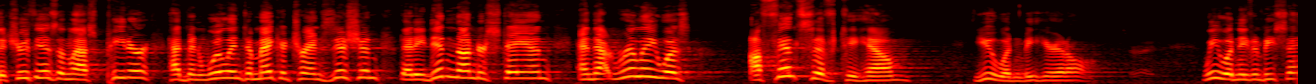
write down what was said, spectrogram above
the truth is, unless Peter had been willing to make a transition that he didn't understand and that really was offensive to him, you wouldn't be here at all. We wouldn't even be saved.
